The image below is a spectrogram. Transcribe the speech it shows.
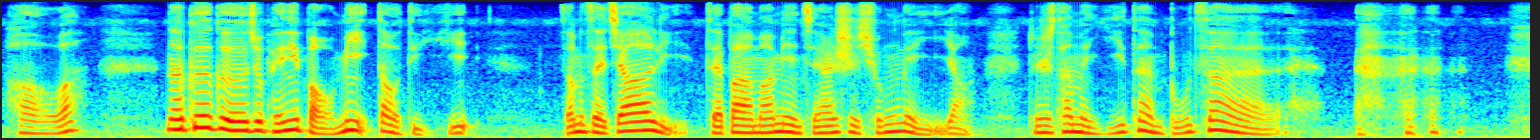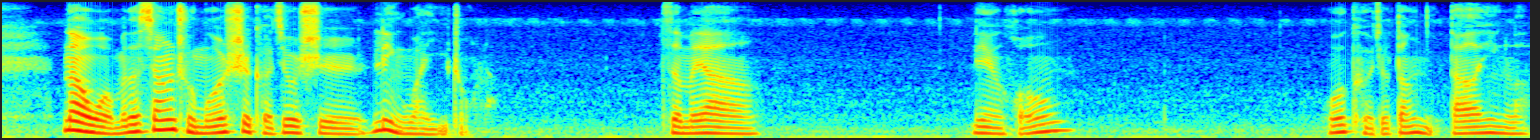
好啊，那哥哥就陪你保密到底。咱们在家里，在爸妈面前还是兄妹一样，但是他们一旦不在，那我们的相处模式可就是另外一种了。怎么样？脸红？我可就当你答应了。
